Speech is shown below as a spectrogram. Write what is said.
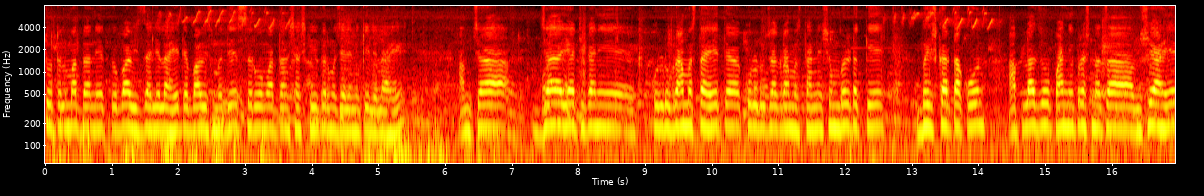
टोटल मतदान एक बावीस झालेलं आहे. त्या बावीसमध्ये सर्व मतदान शासकीय कर्मचाऱ्यांनी केलेलं आहे. आमच्या ज्या या ठिकाणी कुरडू ग्रामस्थ आहे त्या कुरडूच्या ग्रामस्थांनी शंभर टक्के बहिष्कार टाकून आपला जो पाणी प्रश्नाचा विषय आहे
